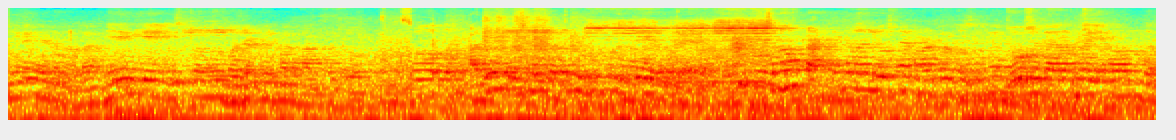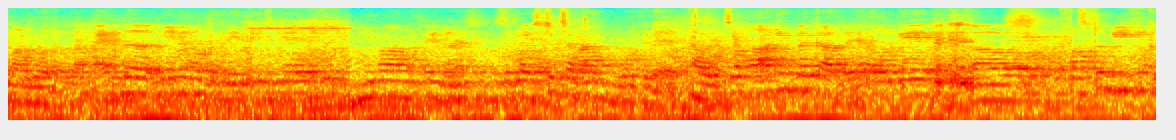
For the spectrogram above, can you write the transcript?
ನೀವೇ ಹೇಳಿದ್ರಲ್ಲ ಹೇಗೆ ಇಷ್ಟೊಂದು ಬಜೆಟ್ ಅದೇ ಪ್ರಶ್ನೆ ಪ್ರತಿ ಇದ್ದೇ ಇರುತ್ತೆ. ಸೊ ನಾವು ಪ್ರಾಕ್ಟಿಕಲ್ ಆಗಿ ಯೋಚನೆ ಮಾಡಬೇಕು. ಸುಮ್ಮನೆ ಜೋಶದ ಅಂತ ಏನೋ ಒಂದು ಮಾಡ್ಬೋದಲ್ಲ ಆ್ಯಂಡ್ ನೀನೇ ನೋಡಿದ್ರಿ ಇತ್ತೀಚೆಗೆ ಭೀಮಾ ಮತ್ತು ಗಣೇಶ ಸಿನಿಮಾ ಎಷ್ಟು ಚೆನ್ನಾಗಿ ಹೋಗ್ತಿದೆ ಹೌದು. ಸೊ ಹಾಗಿರ್ಬೇಕಾದ್ರೆ ಅವ್ರಿಗೆ first week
